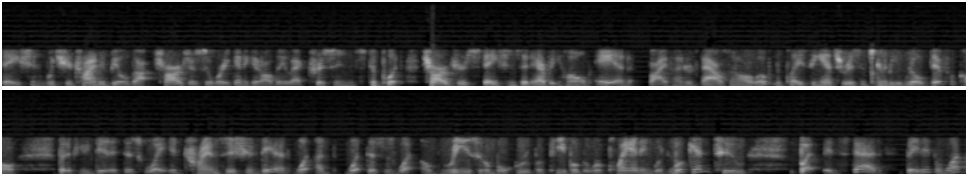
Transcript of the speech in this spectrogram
station, which you're trying to build out chargers. So where are you going to get all the electricians to put charger stations in every home and 500,000 all over the place? The answer is it's going to be real difficult. But if you did it this way and transitioned in, what a, what this is what a reasonable group of people that were planning would look into. But instead, they didn't want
